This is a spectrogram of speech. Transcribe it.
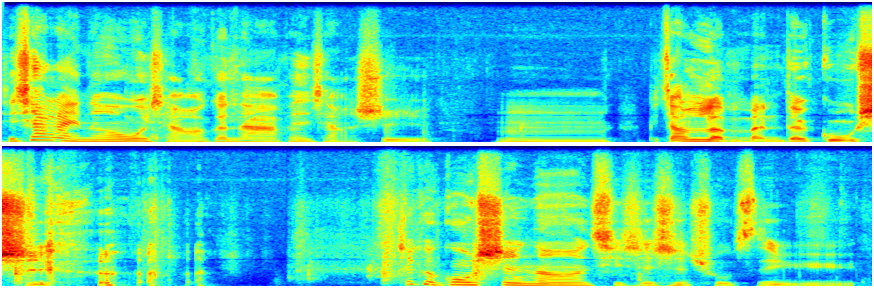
接下来呢，我想要跟大家分享是，嗯，比较冷门的故事。这个故事呢，其实是出自于《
